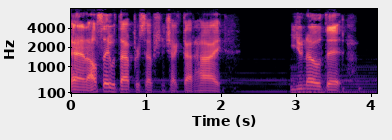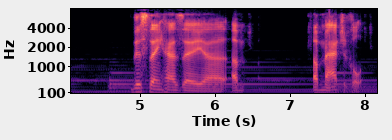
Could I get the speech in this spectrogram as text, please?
And I'll say with that perception check that high, you know that this thing has a uh, a, a magical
